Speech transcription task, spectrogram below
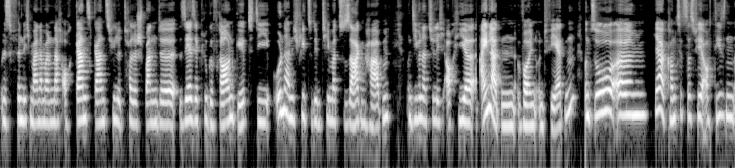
Und es finde ich meiner Meinung nach auch ganz, ganz viele tolle, spannende, sehr, sehr kluge Frauen gibt, die unheimlich viel zu dem Thema zu sagen haben und die wir natürlich auch hier einladen wollen und werden. Und so, ähm, ja, kommt es jetzt, dass wir auch diesen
